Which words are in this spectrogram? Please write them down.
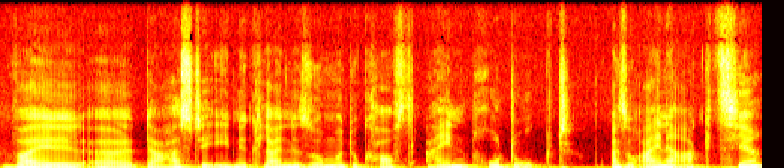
weil äh, da hast du eh eine kleine Summe, du kaufst ein Produkt, also eine Aktie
